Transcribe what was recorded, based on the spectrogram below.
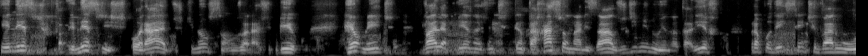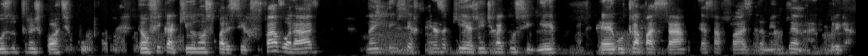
E nesses, nesses horários, que não são os horários de pico, realmente vale a pena a gente tentar racionalizá-los, diminuindo a tarifa, para poder incentivar o uso do transporte público. Então, fica aqui o nosso parecer favorável né, e tenho certeza que a gente vai conseguir é, ultrapassar essa fase também no plenário. Obrigado.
